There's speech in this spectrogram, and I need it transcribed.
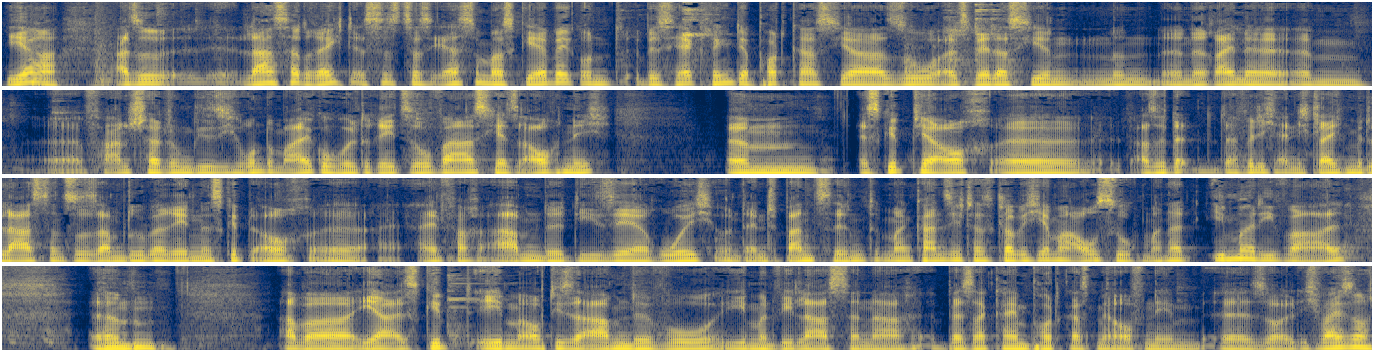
ja, also äh, Lars hat recht, es ist das erste Mal Scareback und bisher klingt der Podcast ja so, als wäre das hier eine, eine reine ähm, äh, Veranstaltung, die sich rund um Alkohol dreht. So war es jetzt auch nicht. Ähm, es gibt ja auch, äh, also da, da will ich eigentlich gleich mit Lars dann zusammen drüber reden. Es gibt auch äh, einfach Abende, die sehr ruhig und entspannt sind. Man kann sich das, glaube ich, immer aussuchen. Man hat immer die Wahl. Ähm, aber ja, es gibt eben auch diese Abende, wo jemand wie Lars danach besser keinen Podcast mehr aufnehmen äh, soll. Ich weiß noch,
